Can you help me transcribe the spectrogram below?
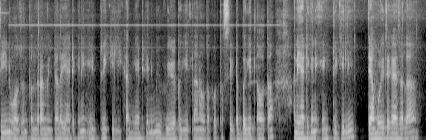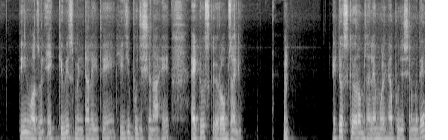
तीन वाजून पंधरा मिनटाला या ठिकाणी एंट्री केली. कारण या ठिकाणी मी वेळ बघितला नव्हता फक्त सेटअप बघितला होता. आणि या ठिकाणी एंट्री केली. त्यामुळे इथे काय झालं? तीन वाजून एकवीस मिनटाला इथे ही जी पोझिशन आहे ॲटो स्क्वेअर ऑफ झाली. ॲटो ऑफ झाल्यामुळे ह्या पोझिशनमध्ये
